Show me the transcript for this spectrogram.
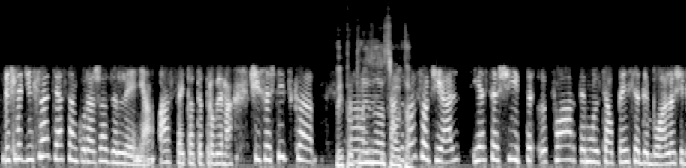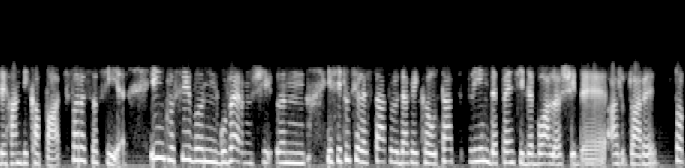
Deci legislația asta încurajează lenia. Asta e toată problema. Și să știți că Păi propuneți dumneavoastră alta. ajutor social este și pe, foarte mulți au pensie de boală și de handicapați, fără să fie. Inclusiv în guvern și în instituțiile statului, dacă îi căutați plin de pensii de boală și de ajutoare tot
